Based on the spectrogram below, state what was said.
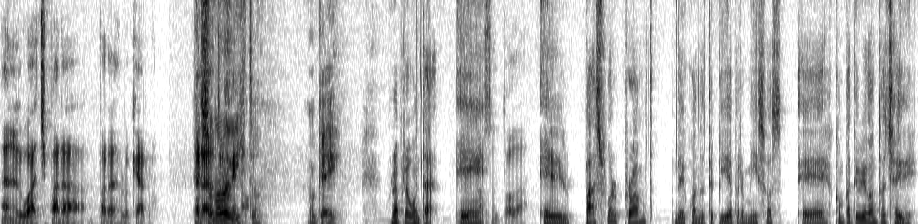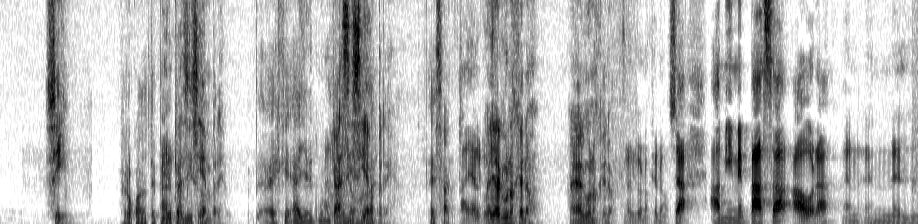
en el Watch para, para desbloquearlo. Pero Eso no lo he visto. Ok. Una pregunta. eh, No son todas. ¿El password prompt de cuando te pide permisos es compatible con Touch ID? Sí. Pero cuando te pide Casi permiso... siempre. Es que hay algunos que Casi no, ¿verdad? siempre. Exacto. Hay algunos, Hay algunos que no. Hay algunos que no. algunos que no. O sea, a mí me pasa ahora en, en el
